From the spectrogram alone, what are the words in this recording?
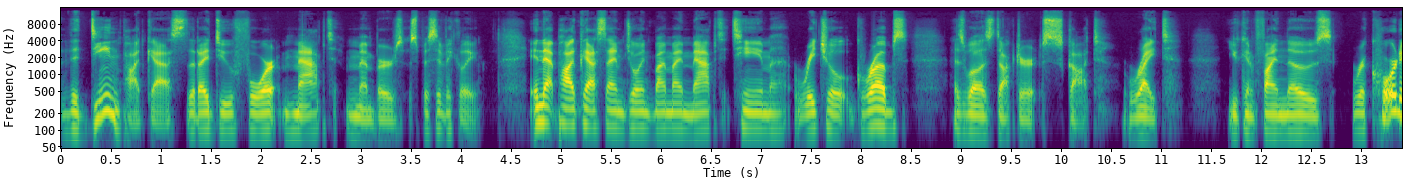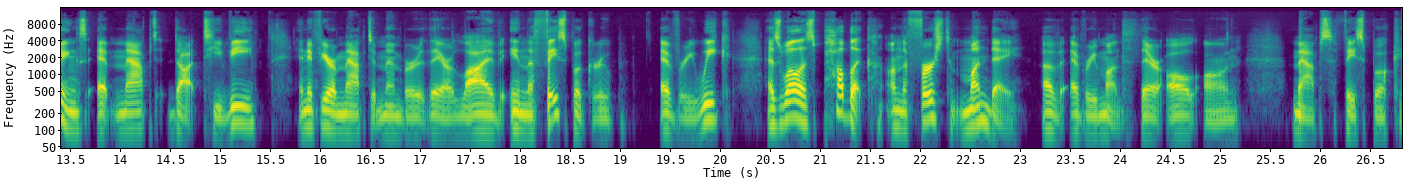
the Dean podcast that I do for Mappd members specifically. In that podcast, I am joined by my Mappd team, Rachel Grubbs, as well as Dr. Scott Wright. You can find those recordings at mappd.tv. And if you're a Mappd member, they are live in the Facebook group every week, as well as public on the first Monday of every month. They're all on MAP's Facebook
